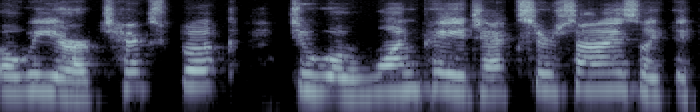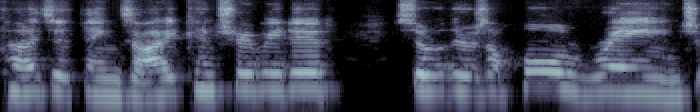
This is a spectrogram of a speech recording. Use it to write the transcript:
OER textbook to a one-page exercise, like the kinds of things I contributed. So there's a whole range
